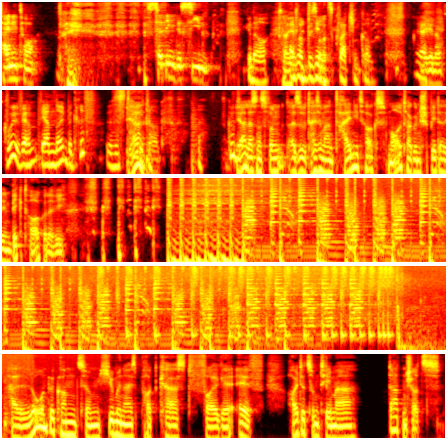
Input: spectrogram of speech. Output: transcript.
Tiny Talk. Setting the scene. Genau. Tiny Einfach ein bisschen Talk. ins Quatschen kommen. Ja, genau. Cool, wir haben, wir haben einen neuen Begriff. Das ist Tiny ja. Talk. Gut. Ja, lass uns von, also das heißt ja mal ein Tiny Talk, Small Talk und später den Big Talk, oder wie? Hallo und willkommen zum Humanize Podcast Folge 11. Heute zum Thema Datenschutz.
